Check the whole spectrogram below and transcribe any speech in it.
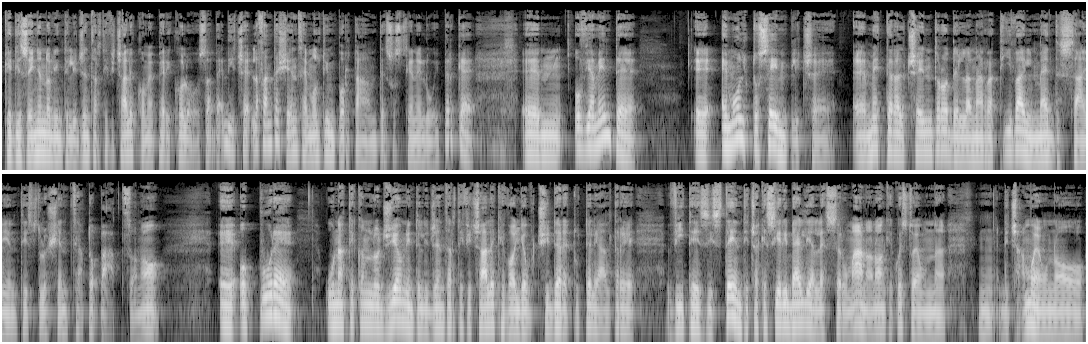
che disegnano l'intelligenza artificiale come pericolosa. Beh, dice la fantascienza è molto importante, sostiene lui, perché ehm, ovviamente eh, è molto semplice eh, mettere al centro della narrativa il mad scientist, lo scienziato pazzo, no? Eh, oppure una tecnologia, un'intelligenza artificiale che voglia uccidere tutte le altre vite esistenti, cioè che si ribelli all'essere umano, no? Anche questo è un, mm, diciamo, è uno,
